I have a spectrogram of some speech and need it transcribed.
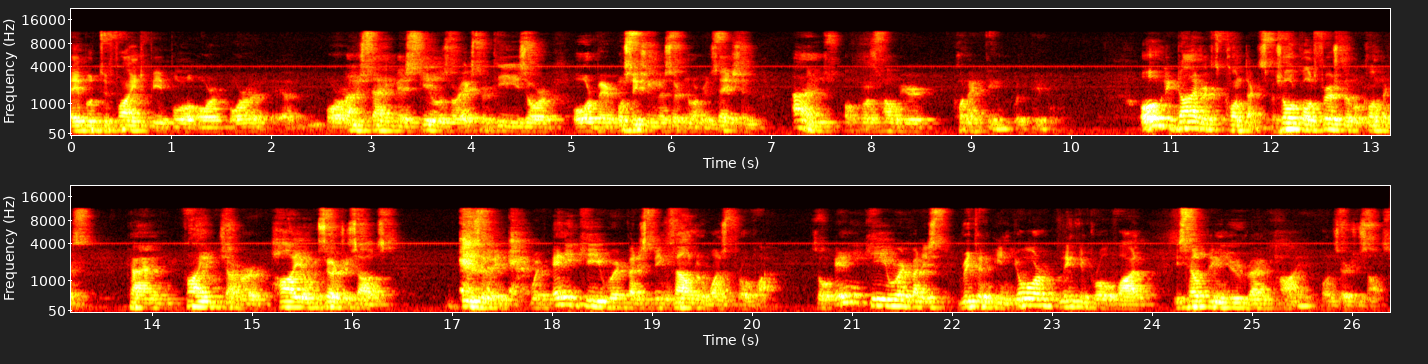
able to find people or, or, uh, or understanding their skills or expertise or, or their position in a certain organization, and of course how we're connecting with people. Only direct contacts, the so-called first level contacts, can find each other high on search results easily with any keyword that is being found on one's profile. So any keyword that is written in your LinkedIn profile is helping you rank high on search results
